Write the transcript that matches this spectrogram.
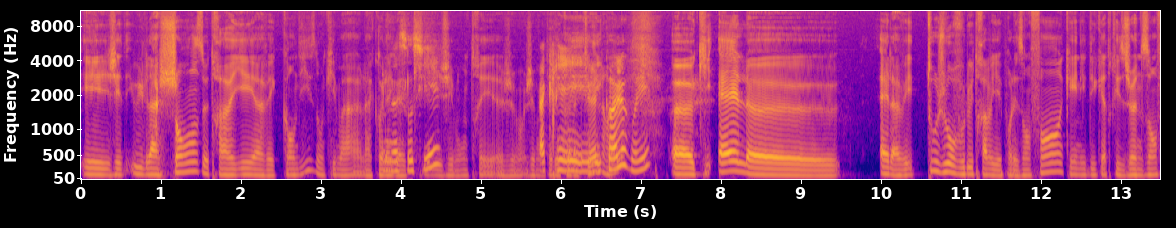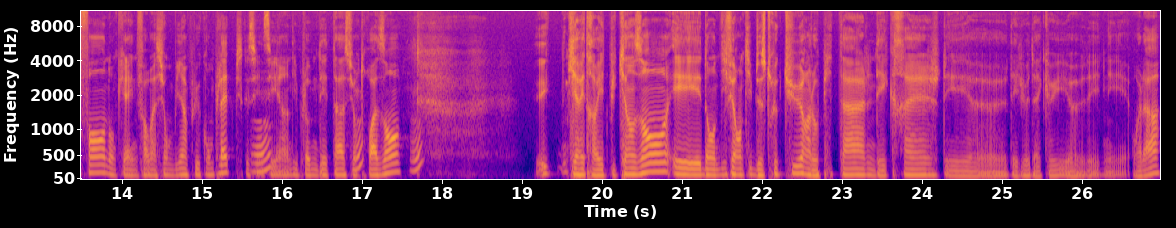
et j'ai eu la chance de travailler avec Candice, donc qui ma la collègue avec associée. qui j'ai montré, j'ai monté l'école actuelle, oui. Euh, qui elle, euh, elle avait toujours voulu travailler pour les enfants, qui est une éducatrice jeunes enfants, donc il y a une formation bien plus complète puisque c'est c'est un diplôme d'État sur trois ans. Qui avait travaillé depuis 15 ans et dans différents types de structures, à l'hôpital, des crèches, des, euh, des lieux d'accueil, euh, des, des- voilà,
